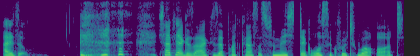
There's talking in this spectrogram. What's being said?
Also, ich habe ja gesagt, dieser Podcast ist für mich der große Kulturort.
